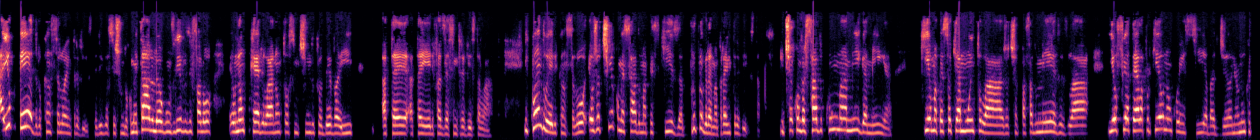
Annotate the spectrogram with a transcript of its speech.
Aí o Pedro cancelou a entrevista. Ele assistiu um documentário, leu alguns livros e falou: Eu não quero ir lá, não estou sentindo que eu deva ir até, até ele fazer essa entrevista lá. E quando ele cancelou, eu já tinha começado uma pesquisa para o programa, para a entrevista. e tinha conversado com uma amiga minha, que é uma pessoa que é muito lá, já tinha passado meses lá, e eu fui até ela porque eu não conhecia a Badiane, eu nunca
